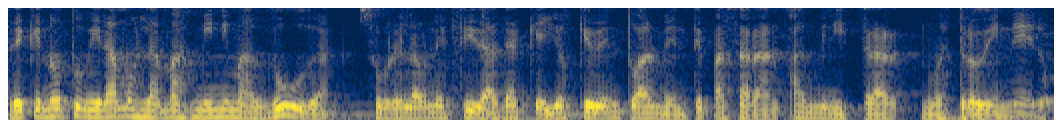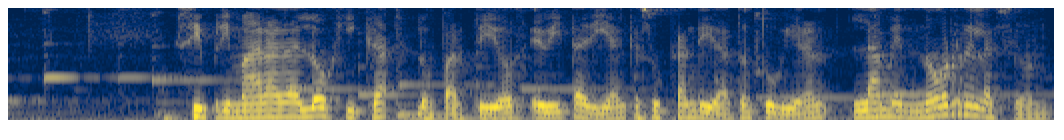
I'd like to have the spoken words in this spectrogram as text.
de que no tuviéramos la más mínima duda sobre la honestidad de aquellos que eventualmente pasarán a administrar nuestro dinero. Si primara la lógica, los partidos evitarían que sus candidatos tuvieran la menor relación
